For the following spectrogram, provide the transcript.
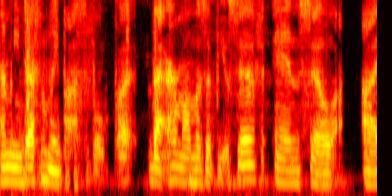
i mean definitely possible but that her mom was abusive and so i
